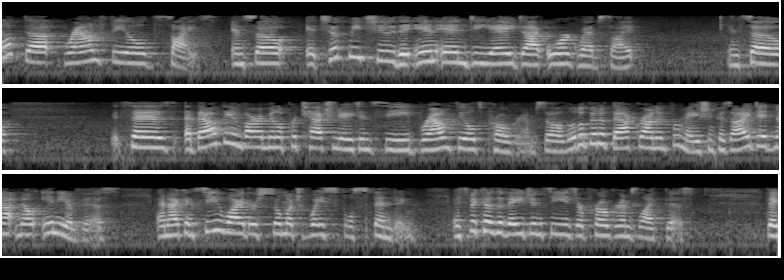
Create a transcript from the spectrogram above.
looked up brownfield sites, and so it took me to the nnda.org website, and so it says about the Environmental Protection Agency Brownfields program. So a little bit of background information because I did not know any of this, and I can see why there's so much wasteful spending. It's because of agencies or programs like this. They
